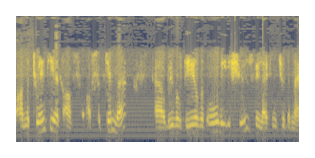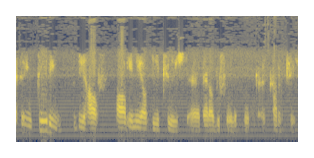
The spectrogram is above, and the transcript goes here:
On the 20th of, of September, uh, we will deal with all the issues relating to the matter, including the behalf of any of the accused uh, that are before the court uh, currently.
